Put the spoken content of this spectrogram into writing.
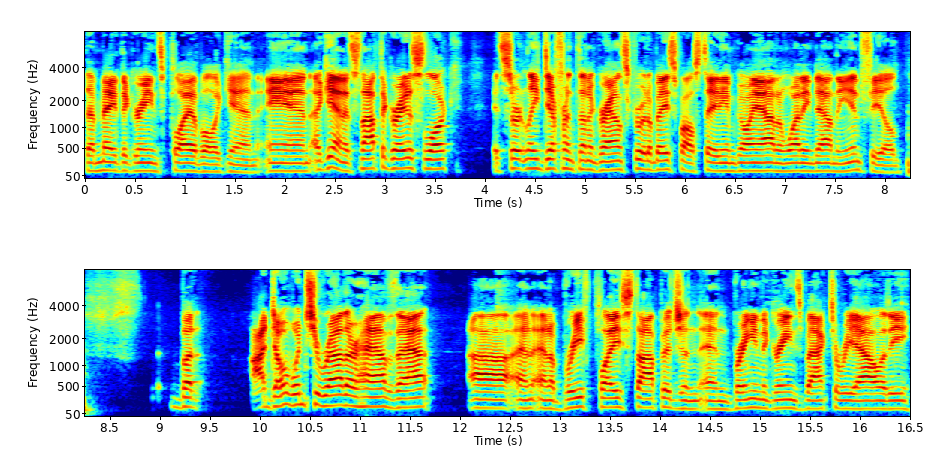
that made the greens playable again. And again, it's not the greatest look. It's certainly different than a ground screw at a baseball stadium going out and wetting down the infield. But I don't. Wouldn't you rather have that uh, and, and a brief play stoppage and, and bringing the greens back to reality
